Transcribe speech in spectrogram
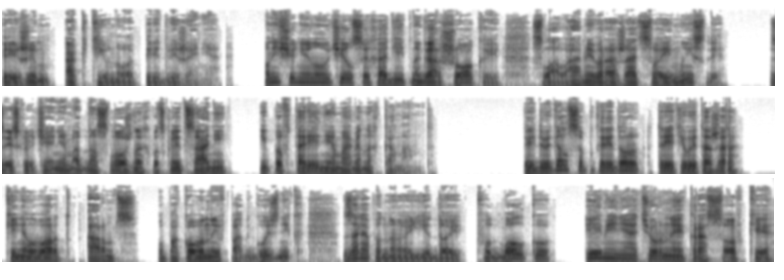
режим активного передвижения. Он еще не научился ходить на горшок и словами выражать свои мысли, за исключением односложных восклицаний и повторения маминых команд. Передвигался по коридору третьего этажа Кеннелворд Армс, упакованный в подгузник, заляпанную едой футболку и миниатюрные кроссовки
